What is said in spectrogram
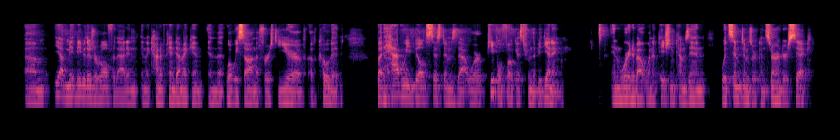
um, yeah, maybe there's a role for that in in the kind of pandemic and in the what we saw in the first year of of COVID. But had we built systems that were people focused from the beginning and worried about when a patient comes in with symptoms or concerned or sick,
